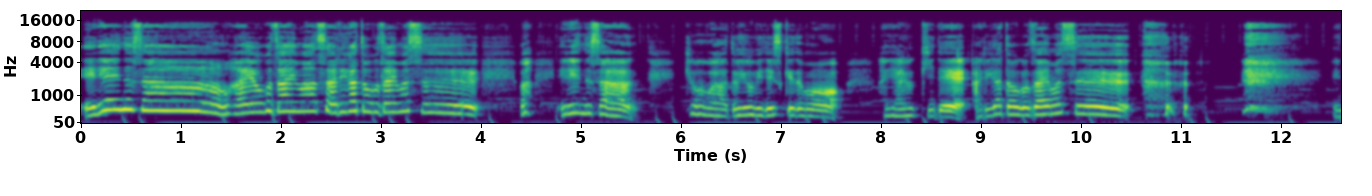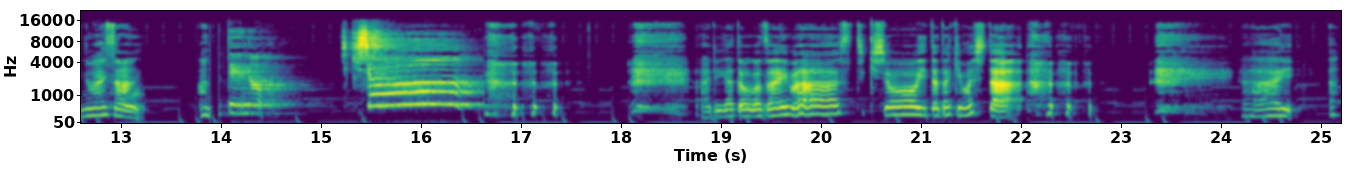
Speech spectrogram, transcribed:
エレーヌさん、おはようございます。ありがとうございます。あ、エレーヌさん、今日は土曜日ですけども、早起きでありがとうございます。NY さん、安定の、チキショー ありがとうございます。チキショーいただきました。はい。あ、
